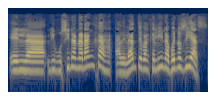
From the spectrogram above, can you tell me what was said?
en la limusina naranja? Adelante, Evangelina. Buenos días.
